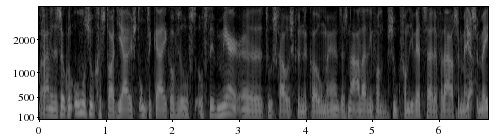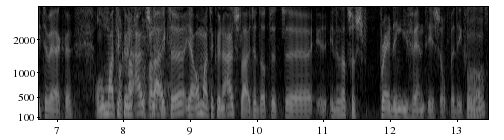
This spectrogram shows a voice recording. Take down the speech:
Feyenoord is ook een onderzoek gestart juist om te kijken of, of, of er meer eh, toeschouwers kunnen komen. Hè. Dus naar aanleiding van het bezoek van die wedstrijden vragen ze mensen Ja. mee te werken. Om maar, te kunnen uitsluiten, ja, om maar te kunnen uitsluiten dat het eh, inderdaad zo'n spreading event is of weet ik veel Mhm. wat.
